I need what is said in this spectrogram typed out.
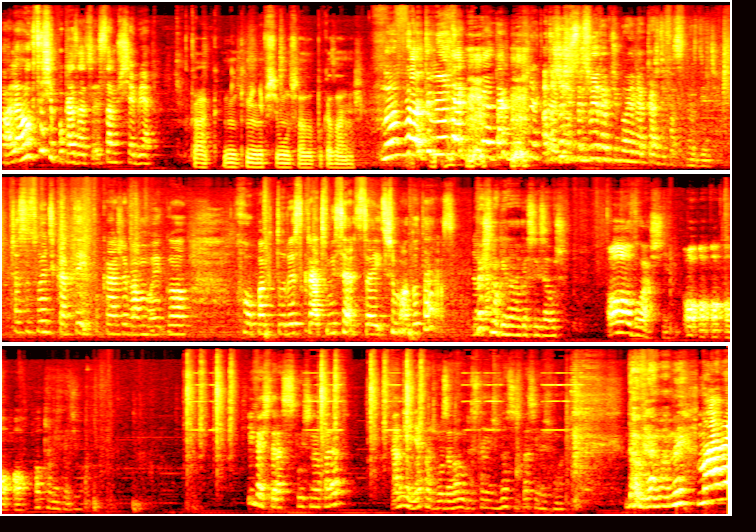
Ale on chce się pokazać sam z siebie. Tak, nikt mnie nie przymusza do pokazania się. No, no ty mnie tak, tak duży. A to, że się stresuje, to ci powiem jak każdy facet na zdjęciu. Czas odsłonić kartę i pokażę wam mojego chłopa, który skradł mi serce i trzyma do teraz. Weź nogę na nogę sobie załóż. O właśnie. O, o, o, o, o. O to mi chodziło. I weź teraz spójrz na aparat. A nie, nie patrz, bo zawału dostaniesz w nocy, spację będziesz mogła. Dobra, mamy. Mamy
